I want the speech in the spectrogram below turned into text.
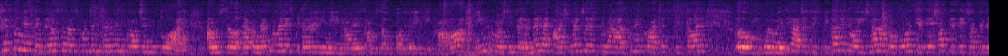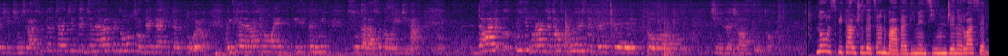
Cred că mi este greu să răspund în termeni procentuali. Am să, dacă îmi dați numele spitalului din Illinois, am să pot verifica. Din cunoștințele mele, aș merge până la a spune că acest spital um, volumetria acestui spital este originală în proporție de 70-75%, ceea ce este general pentru orice obiect de arhitectură. În zilele noastre nu mai există nimic 100% original. Dar, cu siguranță, ce am făcut nu este peste uh, 50%. Noul spital județean va avea dimensiuni generoase,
